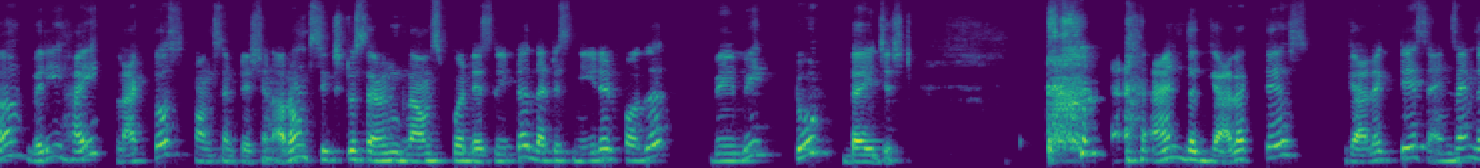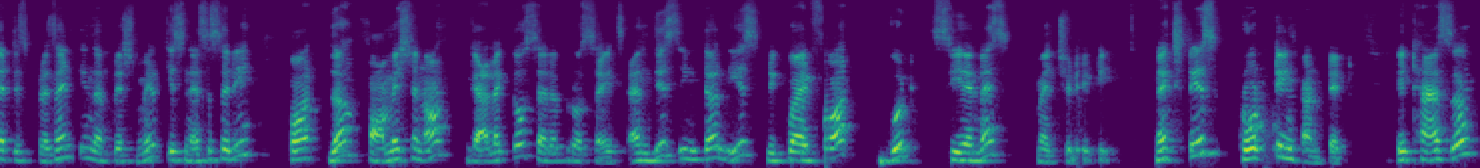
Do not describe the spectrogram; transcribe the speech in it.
a very high lactose concentration, around 6 to 7 grams per deciliter that is needed for the baby to digest. and the galactose galactase enzyme that is present in the breast milk is necessary for the formation of galactocerebrosides. And this in turn is required for good CNS maturity. Next is protein content. It has a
